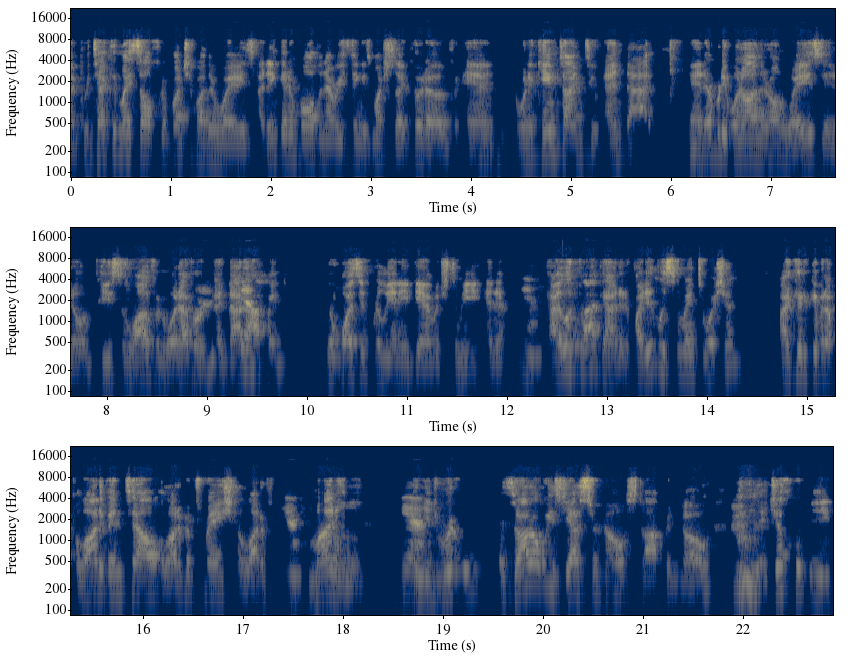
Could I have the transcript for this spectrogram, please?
I protected myself in a bunch of other ways. I didn't get involved in everything as much as I could have. And when it came time to end that, and everybody went on their own ways, you know, in peace and love and whatever, and that yeah. happened, there wasn't really any damage to me. And it, yeah. I look back at it, if I didn't listen to my intuition, I could have given up a lot of intel, a lot of information, a lot of yeah. money. Yeah. And you'd really, it's not always yes or no, stop and go. Mm-hmm. it just could be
